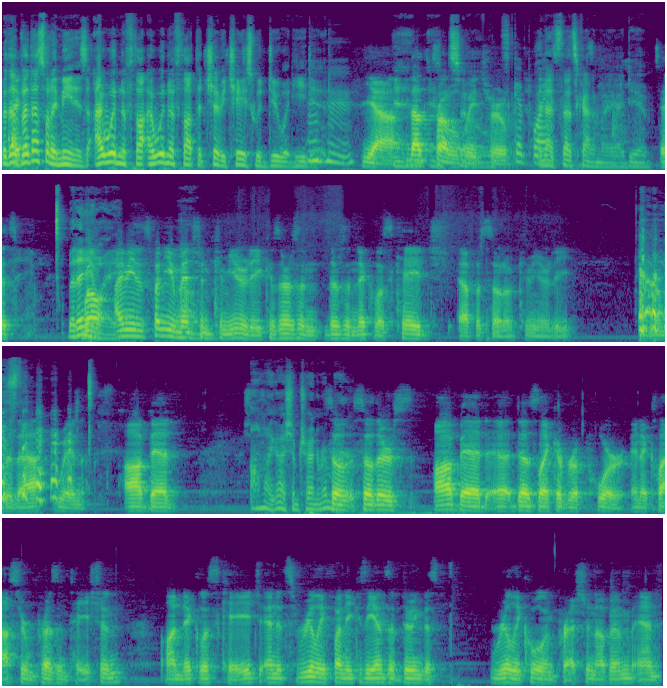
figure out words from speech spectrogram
But that, I- but that's what I mean is I wouldn't have thought I wouldn't have thought that Chevy Chase would do what he did. Yeah. And- that's and probably so- true. That's a good point. And that's that's kind of my idea. It's But anyway, um, well. I mean, it's funny you mentioned Community because there's a there's a Nicolas Cage episode of Community. Remember that when Abed oh my gosh, I'm trying to remember. So, so there's Abed uh, does like a report and a classroom presentation on Nicolas Cage, and it's really funny because he ends up doing this really cool impression of him and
